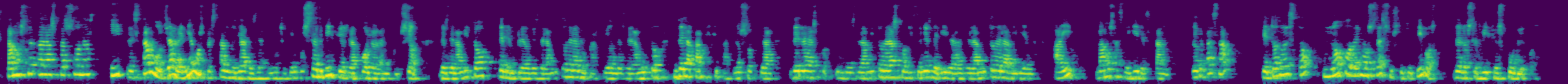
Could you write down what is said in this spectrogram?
estamos cerca de las personas y prestamos ya, veníamos prestando ya desde hace mucho tiempo servicios de apoyo a la inclusión, desde el ámbito del empleo, desde el ámbito de la educación, desde el ámbito de la participación social, desde el ámbito de las condiciones de vida, desde el ámbito de la vivienda. Ahí vamos a seguir estando. Lo que pasa que en todo esto no podemos ser sustitutivos de los servicios públicos,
